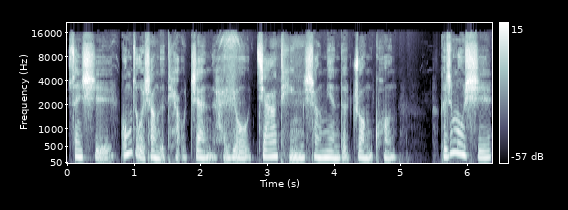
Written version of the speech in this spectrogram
算是工作上的挑战，还有家庭上面的状况。可是牧师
